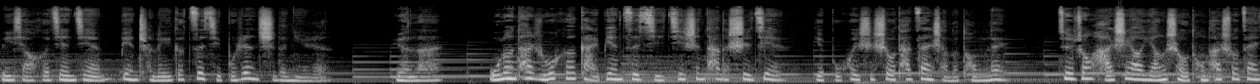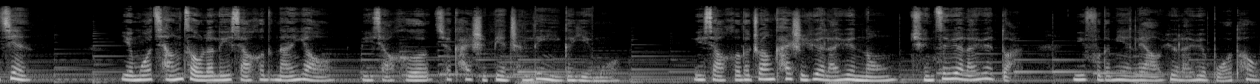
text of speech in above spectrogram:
李小河渐渐变成了一个自己不认识的女人。原来，无论他如何改变自己，跻身他的世界，也不会是受他赞赏的同类。最终还是要扬手同他说再见。野魔抢走了李小河的男友，李小河却开始变成另一个野魔。李小河的妆开始越来越浓，裙子越来越短，衣服的面料越来越薄透。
